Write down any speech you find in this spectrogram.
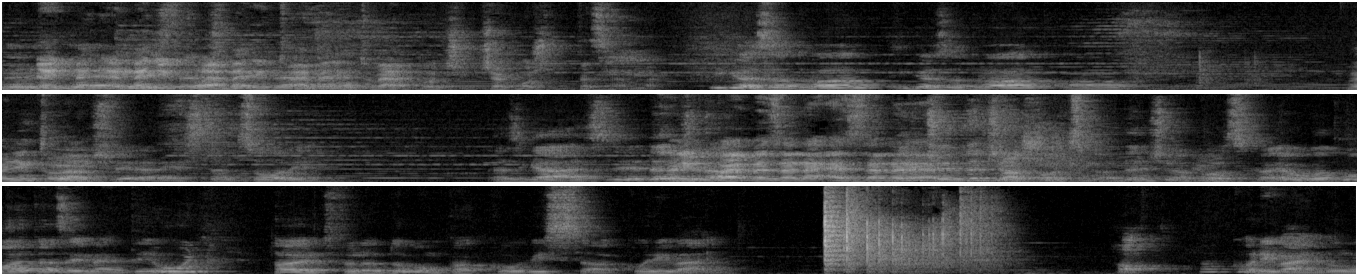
Menjünk, tovább, menjünk tovább, menjünk tovább, bocs, csak most jut eszembe. Igazad van, igazad van. A... Menjünk Én tovább. is félrenéztem, sorry. Ez gáz. Döntsön Menjünk a, tovább, ezzel ne, ezzel ne döntsön, döntsön a kocka, döntsön a Jó. kocka. Jogod volt, azért mentél úgy. Ha öt fölött dobunk, akkor vissza, akkor rivány. Akkor.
